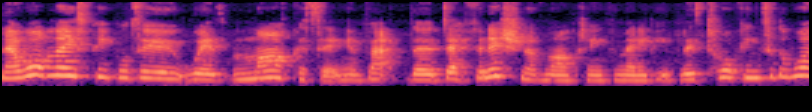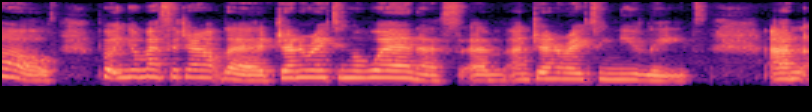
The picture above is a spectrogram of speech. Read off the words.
Now, what most people do with marketing, in fact, the definition of marketing for many people is talking to the world, putting your message out there, generating awareness, um, and generating new leads. And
